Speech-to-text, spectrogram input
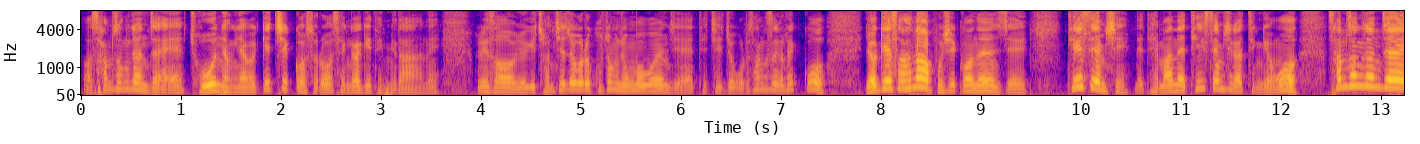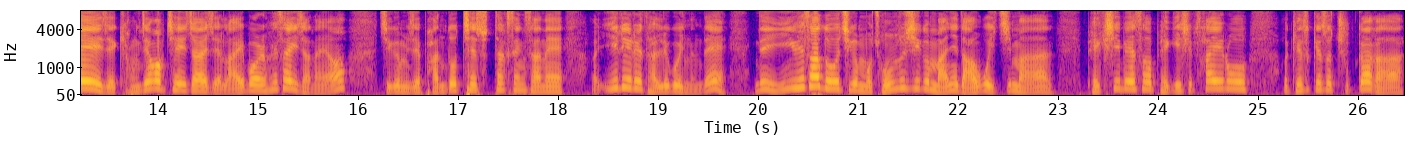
어, 삼성전자에 좋은 영향을 끼칠 것으로 생각이 됩니다. 네, 그래서 여기 전체적으로 구성 종목은 이제 대체적으로 상승을 했고 여기에서 하나 보실 거는 이제 TSMC, 네, 대만의 TSMC 같은 경우 삼성전자의 이제 경쟁업체이자 이제 라이벌 회사이잖아요. 지금 이제 반도체 수탁 생산에 1위를 달리고 있는데, 근데 이 회사도 지금 뭐 좋은 소식은 많이 나오고 있지만 110에서 120 사이로 계속해서 주가가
